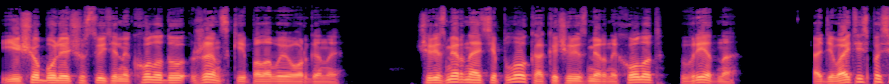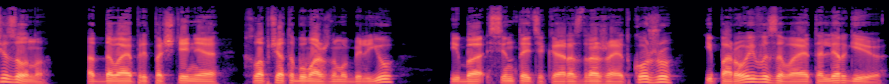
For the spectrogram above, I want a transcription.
Еще более чувствительны к холоду женские половые органы. Чрезмерное тепло, как и чрезмерный холод, вредно. Одевайтесь по сезону, отдавая предпочтение хлопчатобумажному белью, ибо синтетика раздражает кожу и порой вызывает аллергию.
